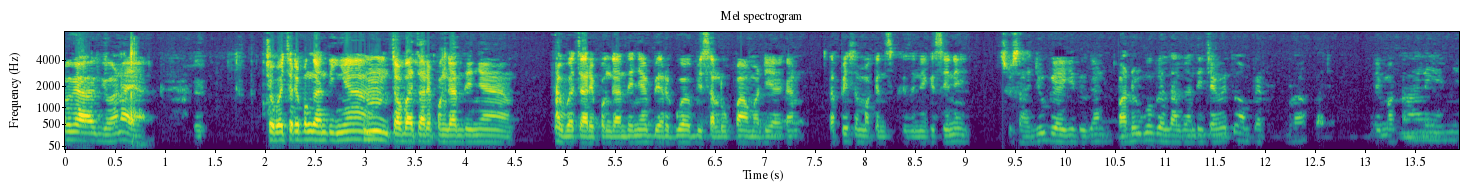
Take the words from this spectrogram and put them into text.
enggak gimana ya? Coba cari penggantinya. Hmm, coba cari penggantinya. Coba cari penggantinya biar gue bisa lupa sama dia kan? Tapi semakin ke sini ke sini susah juga gitu kan? Padahal gue gonta ganti cewek itu hampir berapa? Lima kali ini.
